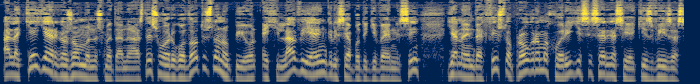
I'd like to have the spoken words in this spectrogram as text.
αλλά και για εργαζόμενους μετανάστες, ο εργοδότης των οποίων έχει λάβει έγκριση από την κυβέρνηση για να ενταχθεί στο πρόγραμμα χορήγησης εργασιακής βίζας.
